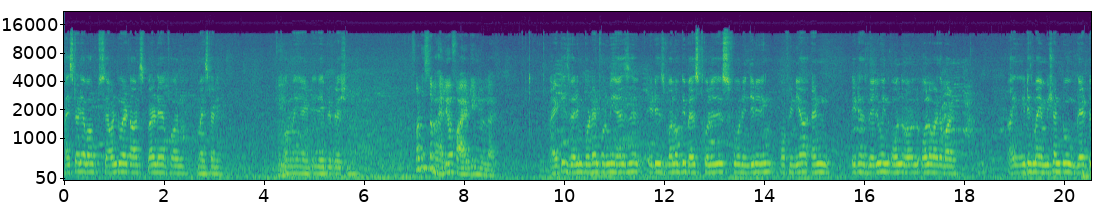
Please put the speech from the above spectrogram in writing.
i study about 7 to 8 hours per day for my study Okay. for my IIT preparation What is the value of IIT in your life? IIT is very important for me as uh, it is one of the best colleges for engineering of India and it has value in all all, all over the world. I, it is my ambition to get uh,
